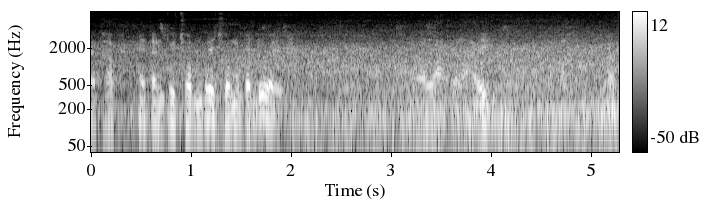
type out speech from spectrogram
นะครับ ให้ท่านผู้ชมได้ชมกันด้วยหลากหลายครับ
